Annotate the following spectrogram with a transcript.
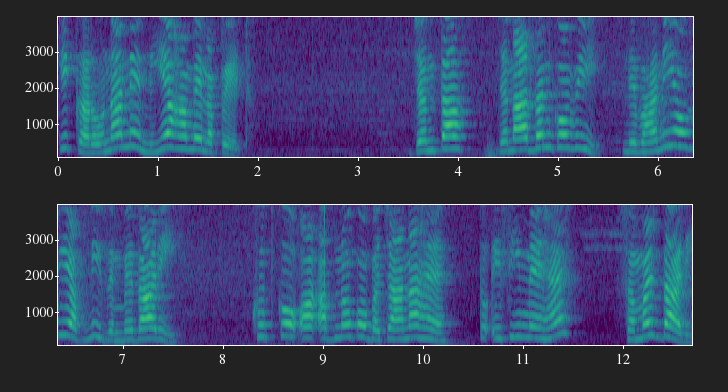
कि करोना ने लिया हमें लपेट। जनता, जनार्दन को भी निभानी होगी अपनी ज़िम्मेदारी। खुद को और अपनों को बचाना है तो इसी में है समझदारी।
